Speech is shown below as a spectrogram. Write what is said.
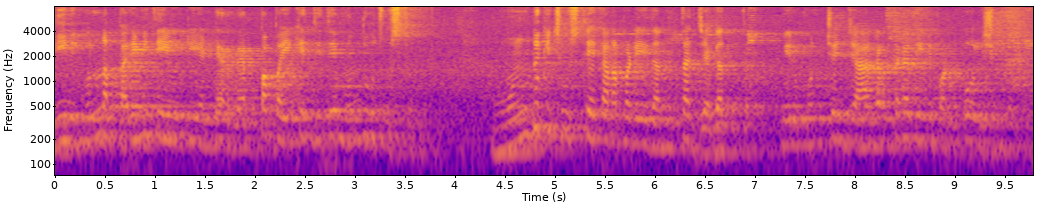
దీనికి ఉన్న పరిమితి ఏమిటి అంటే రెప్ప పైకెత్తితే ముందుకు చూస్తుంది. ముందుకి చూస్తే కనపడేదంతా జగత్. మీరు కొంచెం జాగ్రత్తగా దీన్ని పట్టుకోవలసి ఉంటుంది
